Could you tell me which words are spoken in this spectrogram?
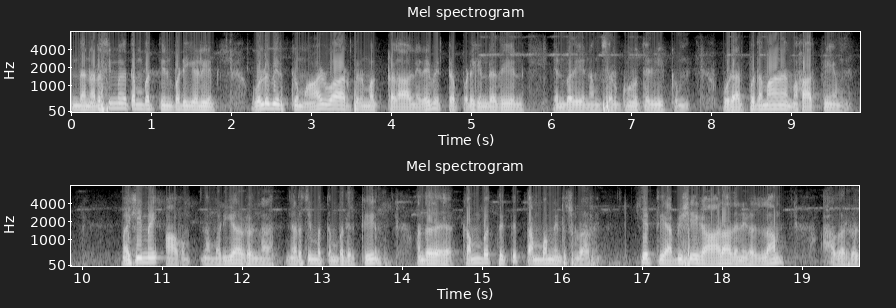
இந்த நரசிம்ம தம்பத்தின் படிகளில் கொலுவிற்கும் ஆழ்வார் பெருமக்களால் நிறைவேற்றப்படுகின்றது என்பதை நம் சர்க்குரு தெரிவிக்கும். ஒரு அற்புதமான மகாத்மியம். மகிமை ஆகும். நம் அடியார்கள் ந நரசிம்ம தம்பதற்கு அந்த கம்பத்துக்கு தம்பம் என்று சொல்வார்கள். இயற்றிய அபிஷேக ஆராதனைகள் எல்லாம் அவர்கள்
